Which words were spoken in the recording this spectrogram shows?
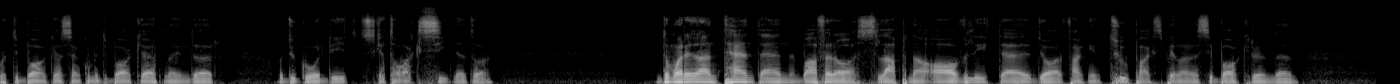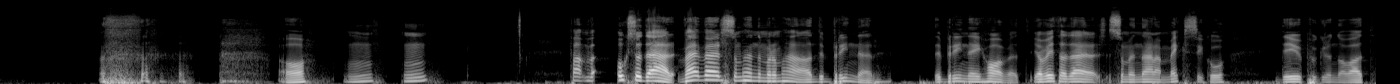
Går tillbaka, sen kommer tillbaka, öppnar en dörr. Och du går dit, du ska ta vaccinet och De har redan tänt en bara för att slappna av lite. Du har fucking Tupac spelandes i bakgrunden. Ja, mm, mm. Fan, också det här, vad är det som händer med de här? Det brinner det brinner i havet. Jag vet att det här som är nära Mexiko Det är ju på grund av att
